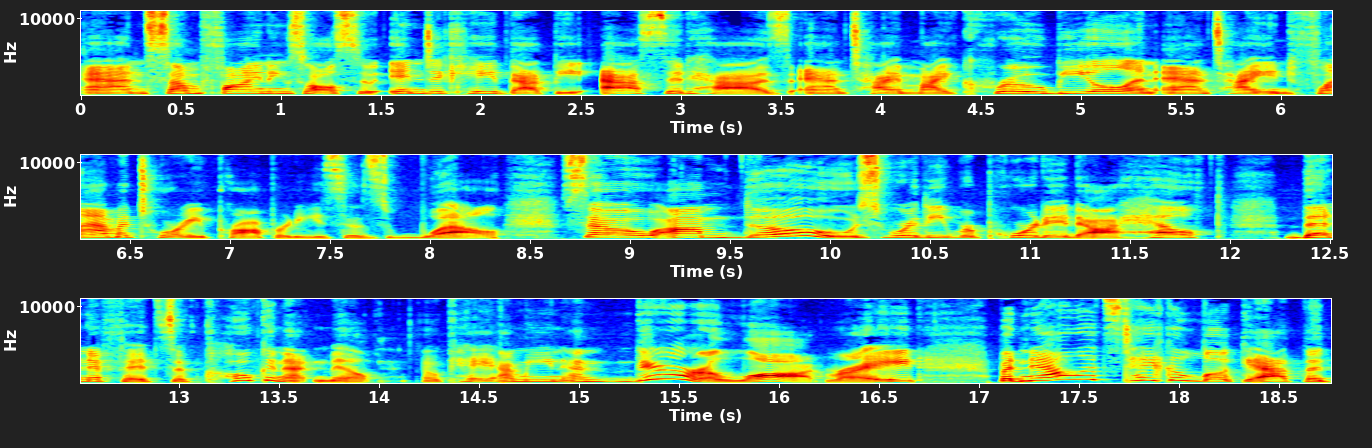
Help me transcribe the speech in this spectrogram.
and some findings also indicate that the acid has antimicrobial and anti inflammatory properties as well. So, um, those were the reported uh, health benefits of coconut milk. Okay, I mean, and there are a lot, right? But now let's take a look at the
